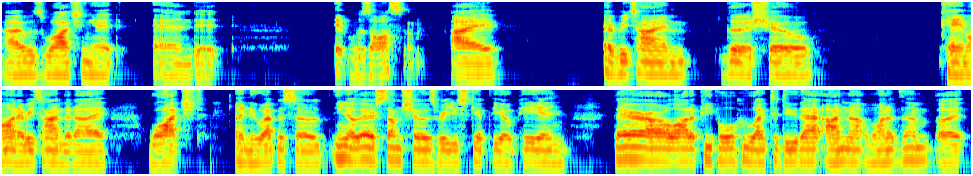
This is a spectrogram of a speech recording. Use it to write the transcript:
I was watching it and it it was awesome. I every time the show came on, every time that I watched a new episode. You know, there are some shows where you skip the OP, and there are a lot of people who like to do that. I'm not one of them, but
